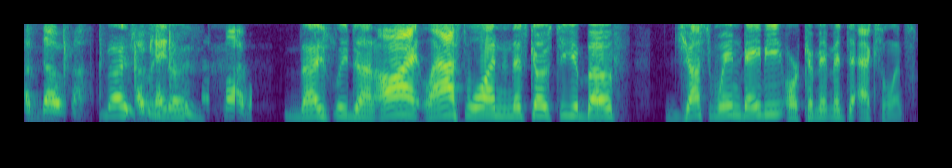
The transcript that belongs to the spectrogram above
Of Dover. Nicely Okay, done. that's my one. Nicely done. All right, last one, and this goes to you both. Just win, baby, or commitment to excellence.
